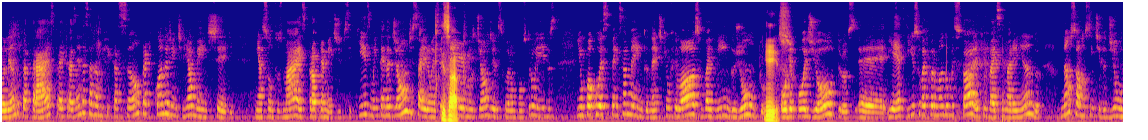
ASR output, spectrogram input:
olhando para trás, para ir trazendo essa ramificação, para que quando a gente realmente chegue em assuntos mais propriamente de psiquismo, entenda de onde saíram esses Exato. termos, de onde eles foram construídos. E um pouco esse pensamento, né, de que um filósofo vai vindo junto Isso. ou depois de outros, é, e, é, e isso vai formando uma história que vai se emaranhando, não só no sentido de um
